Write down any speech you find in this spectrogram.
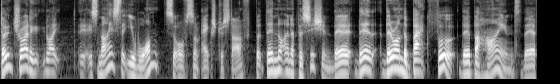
Don't try to like it's nice that you want sort of some extra stuff, but they're not in a position. They're they're they're on the back foot. They're behind. They're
